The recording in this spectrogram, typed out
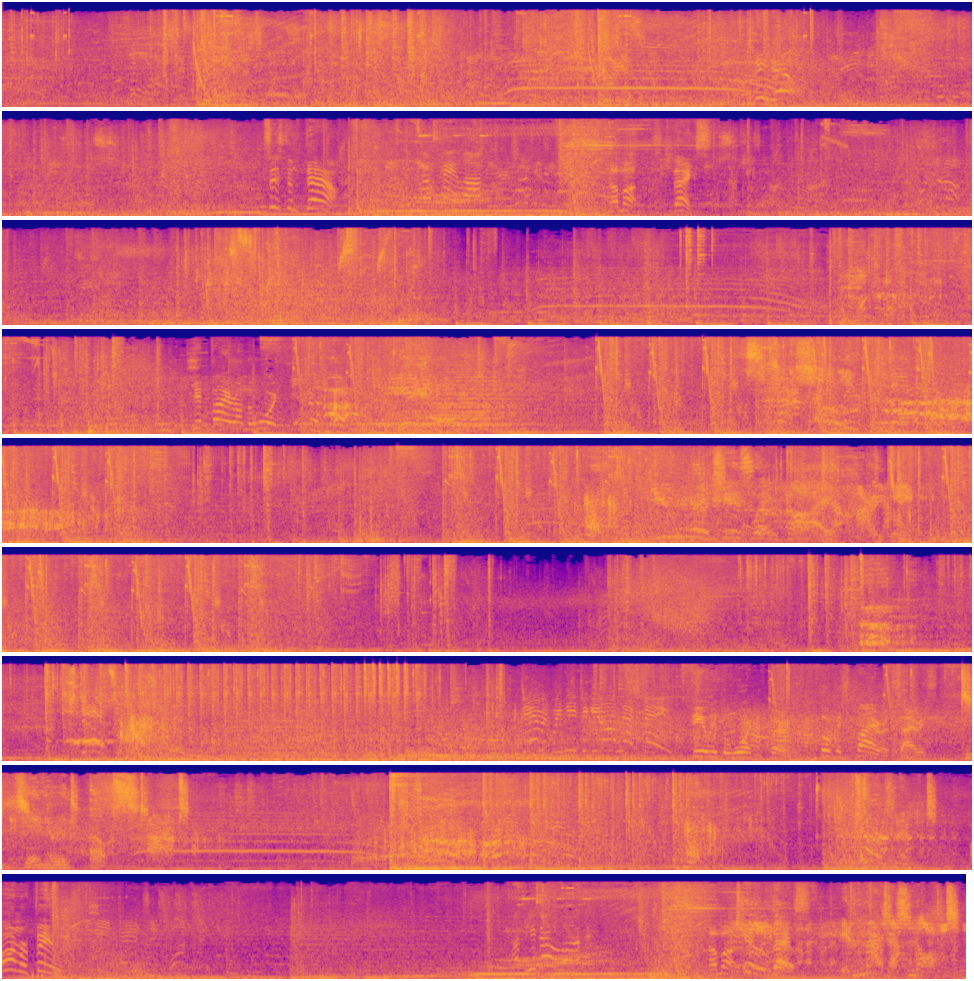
Fire on the warden. Damn it, we need to get on that thing. Deal warden first. Focus fire, Osiris. Degenerate upstart. Armor failure! Up you go, Locke! I'm up. Kill them. It matters not.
